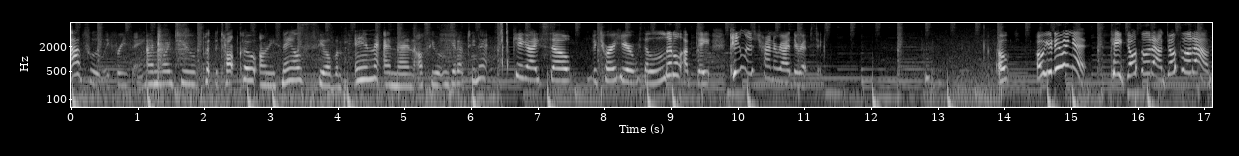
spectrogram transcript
absolutely freezing. I'm going to put the top coat on these nails, seal them in, and then I'll see what we get up to next. Okay guys, so Victoria here with a little update. Kaitlyn is trying to ride the ripsticks. Oh, oh, you're doing it! Kate, don't slow down, don't slow down.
